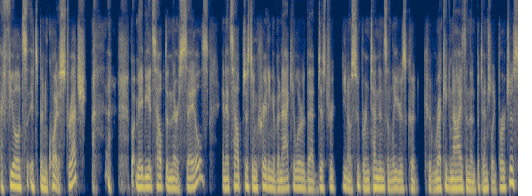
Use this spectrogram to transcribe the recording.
I feel it's it's been quite a stretch, but maybe it's helped in their sales and it's helped just in creating a vernacular that district, you know, superintendents and leaders could could recognize and then potentially purchase.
